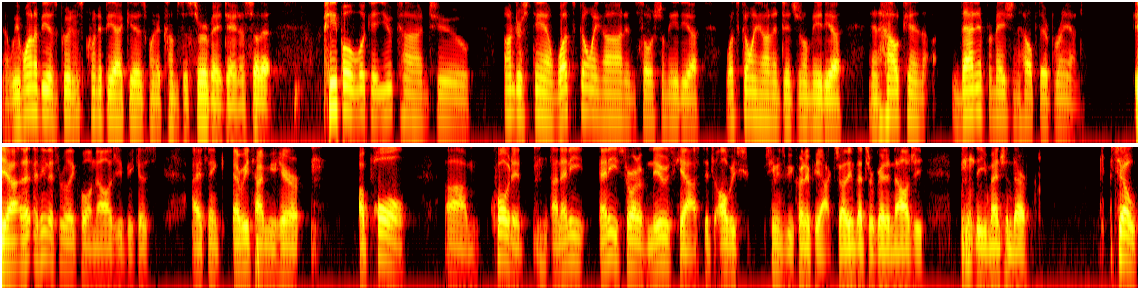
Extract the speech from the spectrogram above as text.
and we want to be as good as Quinnipiac is when it comes to survey data, so that people look at UConn to understand what's going on in social media, what's going on in digital media, and how can that information help their brand. Yeah, I think that's a really cool analogy because I think every time you hear a poll um, quoted on any any sort of newscast, it always seems to be Quinnipiac. So I think that's a great analogy that you mentioned there. So,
